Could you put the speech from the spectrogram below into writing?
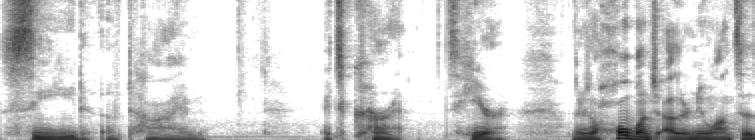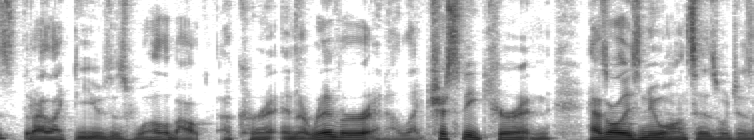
seed of time. It's current, it's here. There's a whole bunch of other nuances that I like to use as well about a current in a river and electricity current and has all these nuances, which is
